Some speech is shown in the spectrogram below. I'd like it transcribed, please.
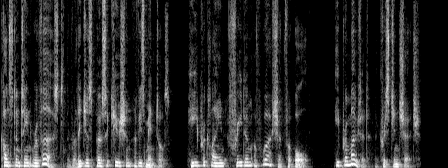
Constantine reversed the religious persecution of his mentors. He proclaimed freedom of worship for all. He promoted the Christian church.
